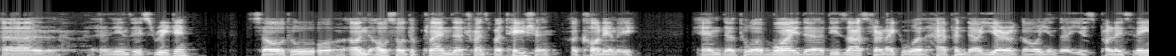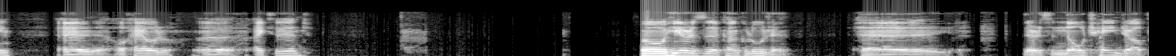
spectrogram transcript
uh, in this region. So to and also to plan the transportation accordingly, and uh, to avoid a disaster like what happened a year ago in the East Palestine and Ohio accident. So here's the conclusion. Uh, there is no change of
